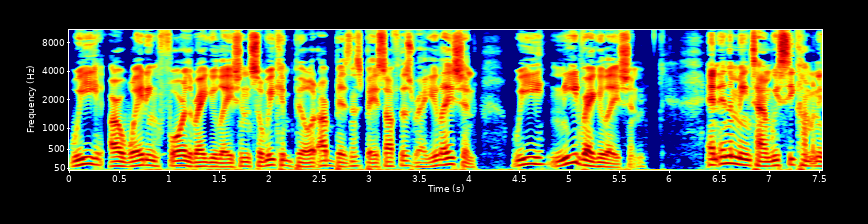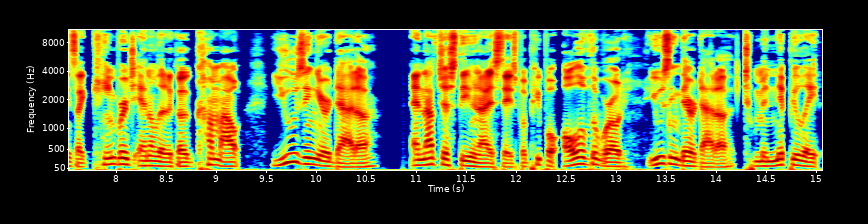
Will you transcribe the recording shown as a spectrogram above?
We are waiting for the regulation so we can build our business based off this regulation. We need regulation. And in the meantime, we see companies like Cambridge Analytica come out using your data, and not just the United States, but people all over the world using their data to manipulate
